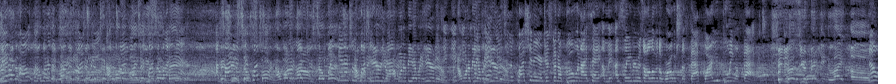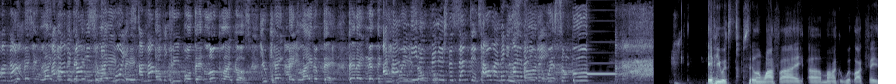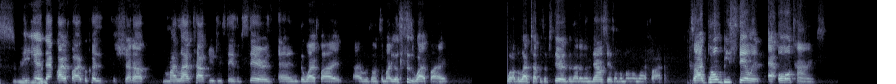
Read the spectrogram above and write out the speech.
America was one of the first countries. I want to like you so question, bad. Can't. I'm Because trying you're answer so your question. smart. I want to like you so I much. can't answer I the want to hear it you. I want to be able to hear them. If, if, I want to be able to can't hear answer them. the question and you're just gonna boo when I say Ama- uh, slavery was all over the world, which is a fact, why are you booing a fact? Because you're making light of. No, I'm not. You're making light I of haven't the gotten into my enslavement points. I'm not of making- people that look like us. You can't make right. light of that. That ain't nothing you I haven't even over. finished the sentence. How am I making You light of started anything? with some bull. If you was still in Wi-Fi, uh, Monica Woodlock face. We, Yeah, that Wi-Fi because shut up. My laptop usually stays upstairs, and the Wi-Fi I was on somebody else's Wi-Fi while the laptop is upstairs. But now that I'm downstairs, I'm on my own Wi-Fi. So I don't be stealing at all times.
